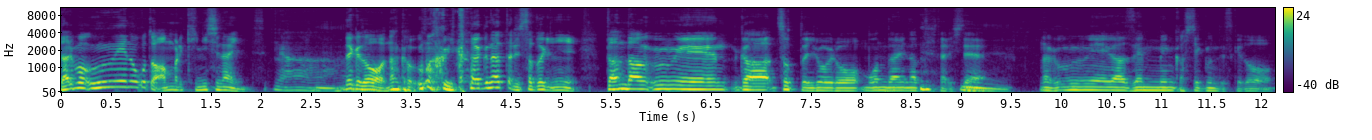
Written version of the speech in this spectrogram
誰も運営のことはあんまり気にしないんですよ。あだけど、なんかうまくいかなくなったりした時に、だんだん運営がちょっといろいろ問題になってきたりして、うん。なんか運営が全面化していくんですけど、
